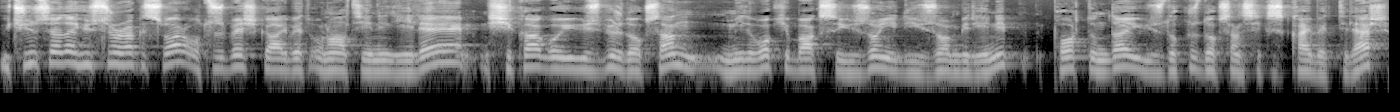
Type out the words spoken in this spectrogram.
Üçüncü sırada Houston Rockets var. 35 galibiyet 16 yenilgiyle. Chicago'yu 101-90, Milwaukee Bucks'ı 117-111 yenip Portland'da 109-98 kaybettiler.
